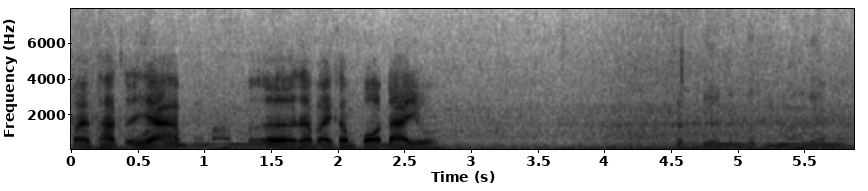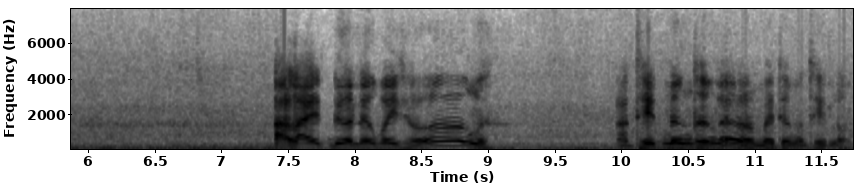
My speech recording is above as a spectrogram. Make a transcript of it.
ไปพัทยาปวดในบ้านนู่นเออ ถ้าไปกัมปอดได้อยู่ สักเดือนหนึงก็ถึงมาเดือนเนี้ยอะไรเดือนหนึ่งไม่ถึง อาทิตย์หนึ่งถึงแล้วไม่ถึงอาทิตย์หรอก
